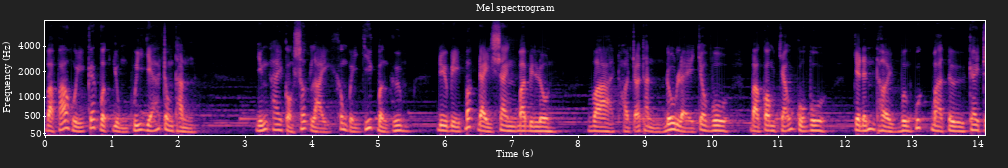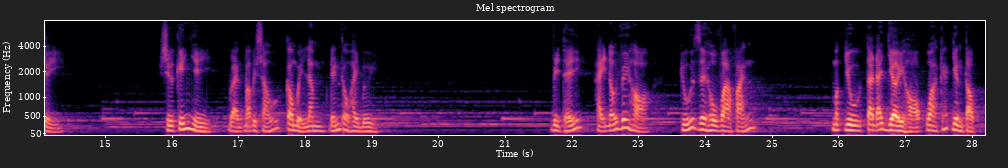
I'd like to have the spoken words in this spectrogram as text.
và phá hủy các vật dụng quý giá trong thành. Những ai còn sót lại không bị giết bằng gươm đều bị bắt đầy sang Babylon và họ trở thành nô lệ cho vua và con cháu của vua cho đến thời vương quốc Ba Tư cai trị. Sử ký nhì đoạn 36 câu 15 đến câu 20 Vì thế, hãy nói với họ, Chúa Giê-hô-va phán, Mặc dù ta đã dời họ qua các dân tộc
